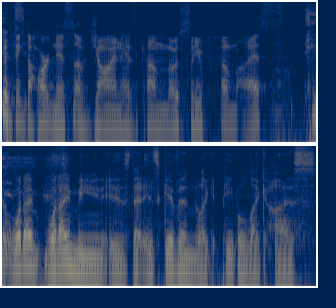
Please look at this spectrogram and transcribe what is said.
I think the hardness of John has come mostly from us. No, what I what I mean is that it's given like people like us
